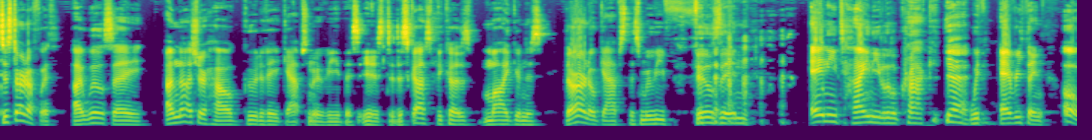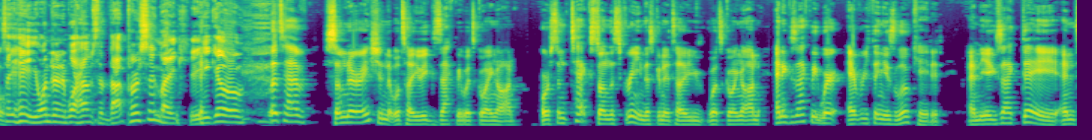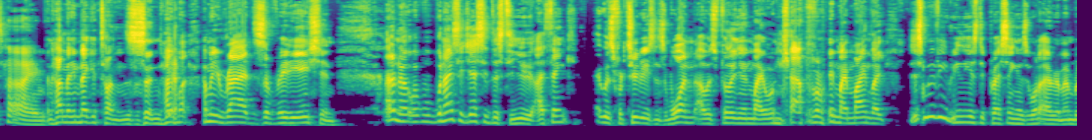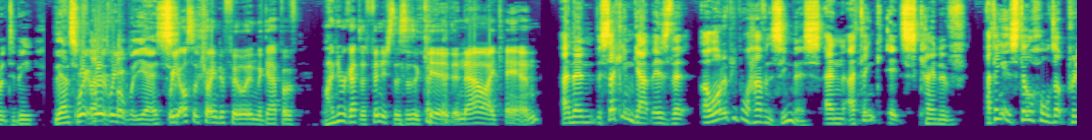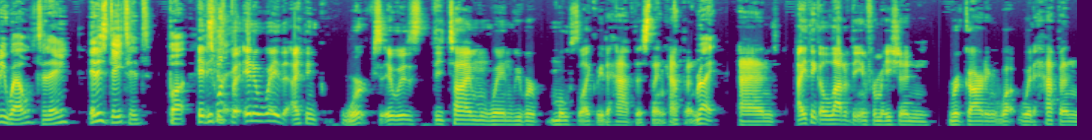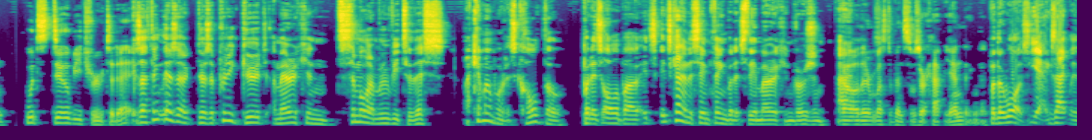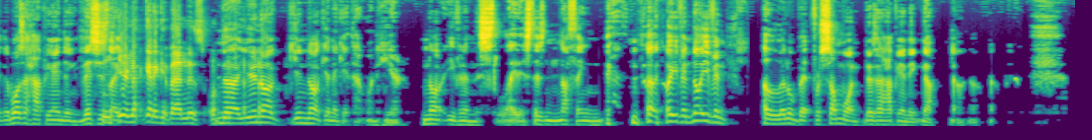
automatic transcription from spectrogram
To start off with, I will say I'm not sure how good of a gaps movie this is to discuss because my goodness, there are no gaps. This movie fills in any tiny little crack Yeah. with everything. Oh, It's like, hey, you wondering what happens to that person? Like, here you go. let's have some narration that will tell you exactly what's going on, or some text on the screen that's going to tell you what's going on and exactly where everything is located and the exact day and time. and how many megatons and how Yeah. mu- how many rads of radiation. I don't know. When I suggested this to you, I think it was for two reasons. One, I was filling in my own gap in my mind, like this movie really is depressing as what I remember it to be. The answer Were- to that were- is were you- probably yes. Were you also trying to fill in the gap of, well, I never got to finish this as a kid and now I can? And then the second gap is that a lot of people haven't seen this, and I think it's kind of, I think it still holds up pretty well today. It is dated, but it's is, one- but in a way that I think works. It was the time when we were most likely to have this thing happen. right. And I think a lot of the information regarding what would happen would still be true today. Because I think there's a there's a pretty good American similar movie to this. I can't remember what it's called though. But it's all about it's it's kind of the same thing, but it's the American version. oh, there must have been some sort of happy ending then. But there was, yeah, exactly. There was a happy ending. This is like You're not going to get that in this one. no, you're not you're not gonna get that one here. Not even in the slightest. There's nothing. not, even not even a little bit for someone. There's a happy ending. No, no, no.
